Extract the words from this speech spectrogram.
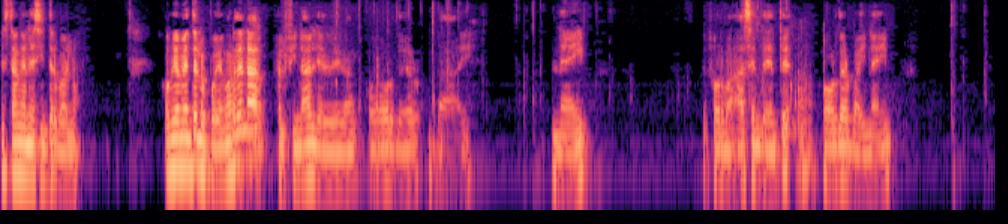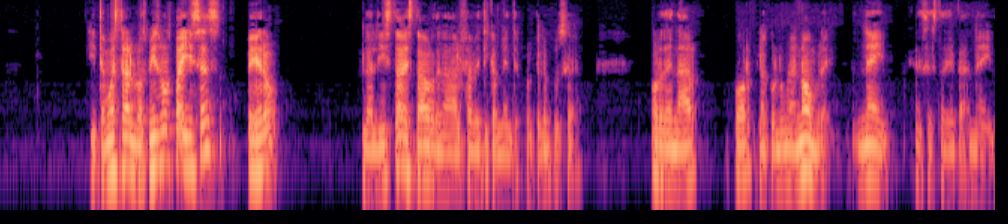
Están en ese intervalo. Obviamente lo pueden ordenar. Al final le agregan order by name de forma ascendente. Order by name. Y te muestran los mismos países, pero la lista está ordenada alfabéticamente. porque le puse ordenar por la columna nombre, name, es esta de acá, name.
